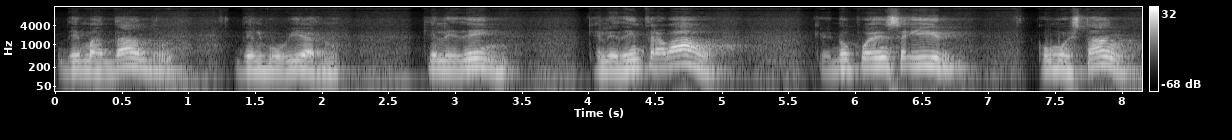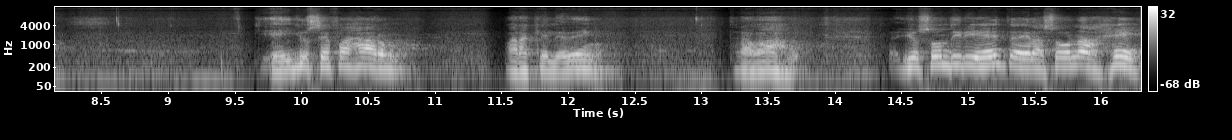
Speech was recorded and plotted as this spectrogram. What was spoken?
demandando del gobierno que le den, que le den trabajo, que no pueden seguir como están, que ellos se fajaron para que le den trabajo. Ellos son dirigentes de la zona G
